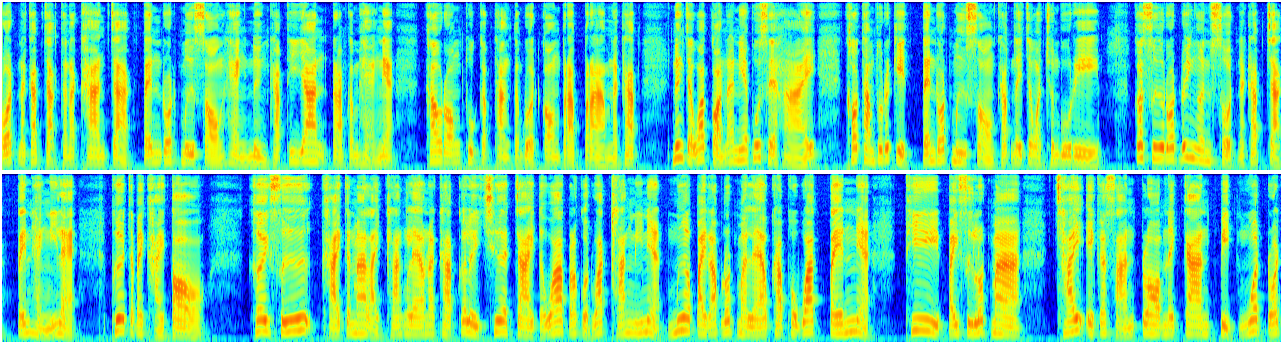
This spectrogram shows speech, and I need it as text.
รถนะครับจากธนาคารจากเต้นรถมือ 2 แห่งหนึ่งครับที่ย่านรามคำแหงเนี่ยเข้าร้องทุกข์กับทางตำรวจกองปราบปรามนะครับเนื่องจากว่าก่อนหน้านี้ผู้เสียหายเขาทำธุรกิจเต้นรถมือ2ครับในจังหวัดชนบุรี ก็ซื้อรถด้วยเงินสดนะครับจากเต้นแห่งนี้แหละ เพื่อจะไปขายต่อเคยซื้อขายกันมาหลายครั้งแล้วนะครับ ก็เลยเชื่อใจแต่ว่าปรากฏว่าครั้งนี้เนี่ยเมื่อไปรับรถมาแล้วครับเพราะว่าเต็นท์เนี่ยที่ไปซื้อรถมา ใช้เอกสารปลอมในการปิดงวดรถ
